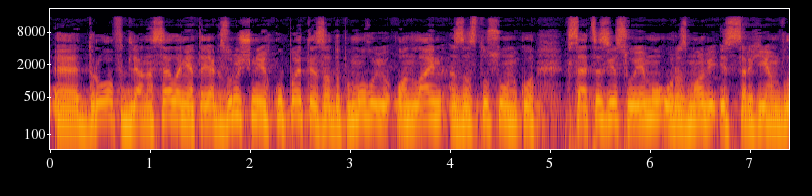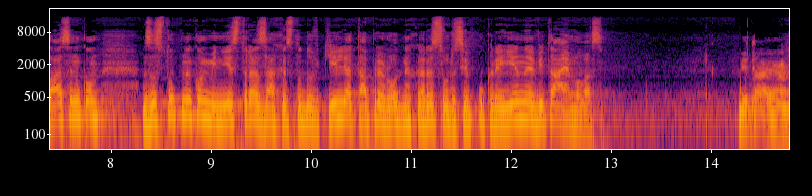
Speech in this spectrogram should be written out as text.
е, дров для населення та як зручно їх купити за допомогою онлайн застосунку? Все це з'ясуємо у розмові із Сергієм Власенком, заступником міністра захисту довкілля та природних ресурсів України. Вітаємо вас. Вітаю.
